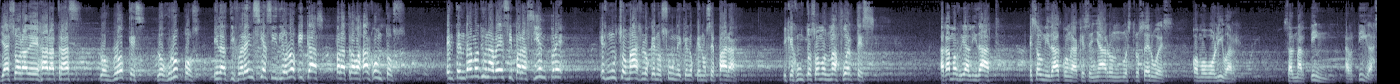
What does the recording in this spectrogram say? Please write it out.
Ya es hora de dejar atrás los bloques, los grupos y las diferencias ideológicas para trabajar juntos Entendamos de una vez y para siempre que es mucho más lo que nos une que lo que nos separa y que juntos somos más fuertes. Hagamos realidad esa unidad con la que señaron nuestros héroes como Bolívar, San Martín, Artigas,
